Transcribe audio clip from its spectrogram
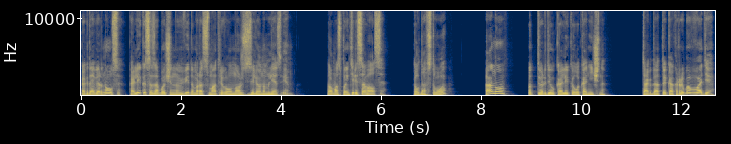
Когда вернулся, Калика с озабоченным видом рассматривал нож с зеленым лезвием. Томас поинтересовался. «Колдовство?» «Оно», — подтвердил Калика лаконично. «Тогда ты как рыба в воде»,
